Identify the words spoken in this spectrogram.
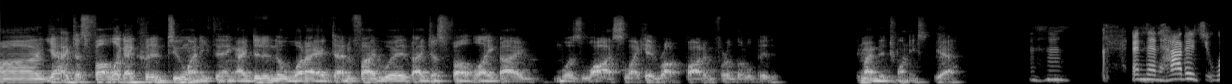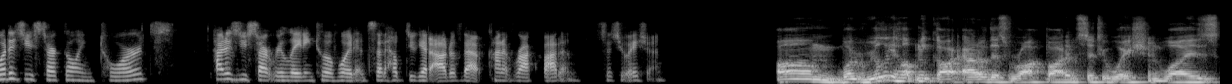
uh, yeah, I just felt like I couldn't do anything. I didn't know what I identified with. I just felt like I was lost, like hit rock bottom for a little bit in my mid twenties. Yeah. Mm-hmm. And then, how did you? What did you start going towards? How did you start relating to avoidance that helped you get out of that kind of rock bottom situation? Um, what really helped me got out of this rock bottom situation was,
